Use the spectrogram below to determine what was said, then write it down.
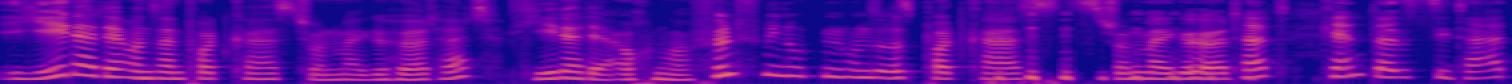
jeder, der unseren Podcast schon mal gehört hat, jeder, der auch nur fünf Minuten unseres Podcasts schon mal gehört hat, kennt das Zitat.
